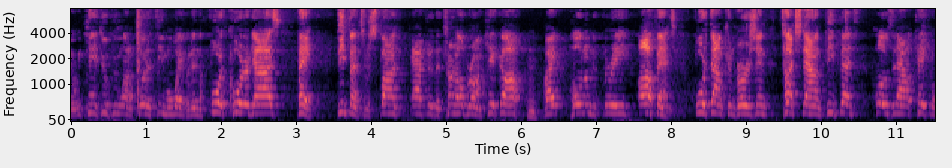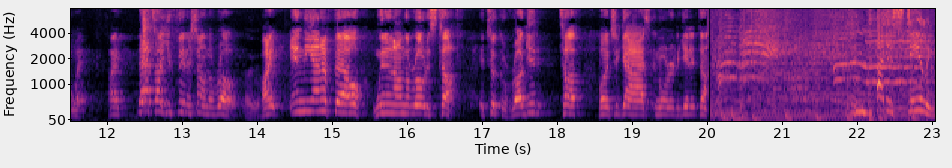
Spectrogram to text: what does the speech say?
that we can't do if we want to put a team away. But in the fourth quarter, guys, hey, defense respond after the turnover on kickoff, hmm. all right, hold them to three, offense, fourth down conversion, touchdown, defense, close it out, takeaway. All right, that's how you finish on the road. Oh, all right, in the NFL, winning on the road is tough. It took a rugged, tough bunch of guys in order to get it done. And that is Staley.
